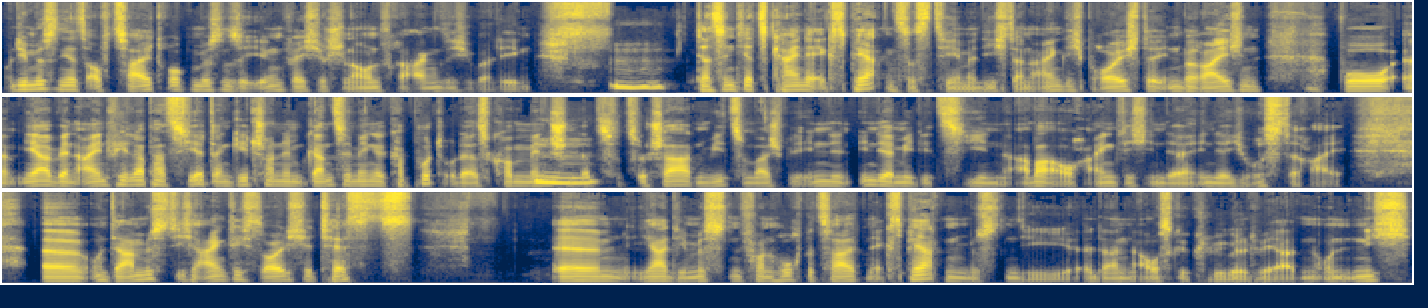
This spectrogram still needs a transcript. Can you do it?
und die müssen jetzt auf Zeitdruck, müssen sie irgendwelche schlauen Fragen sich überlegen. Mhm. Das sind jetzt keine Expertensysteme, die ich dann eigentlich bräuchte in Bereichen, wo, äh, ja, wenn ein Fehler passiert, dann geht schon eine ganze Menge kaputt oder es kommen Menschen mhm. dazu zu Schaden, wie zum Beispiel in, in der Medizin, aber auch eigentlich in der in der Juristerei. Äh, und da müsste ich eigentlich solche Tests ähm, ja, die müssten von hochbezahlten Experten müssten die äh, dann ausgeklügelt werden und nicht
